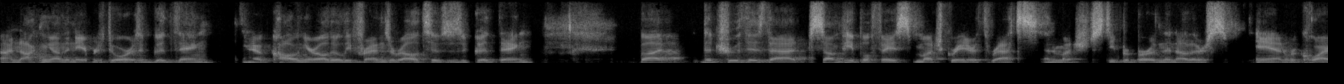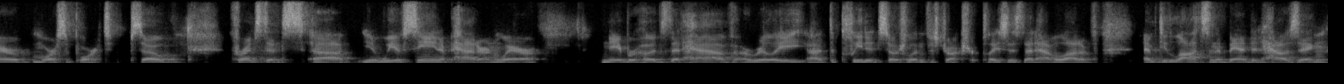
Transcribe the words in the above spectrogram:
Uh, knocking on the neighbor's door is a good thing. You know, calling your elderly friends or relatives is a good thing. But the truth is that some people face much greater threats and a much steeper burden than others and require more support. So, for instance, uh, you know, we have seen a pattern where neighborhoods that have a really uh, depleted social infrastructure, places that have a lot of empty lots and abandoned housing,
